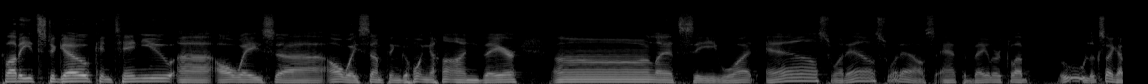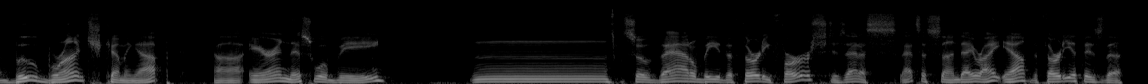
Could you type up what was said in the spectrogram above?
Club Eats to Go continue. Uh, always, uh, always something going on there. Uh, let's see what else. What else? What else at the Baylor Club? Ooh, looks like a boo brunch coming up. Uh, Aaron, this will be Mm, so that'll be the 31st. Is that a that's a Sunday, right? Yeah, the 30th is the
